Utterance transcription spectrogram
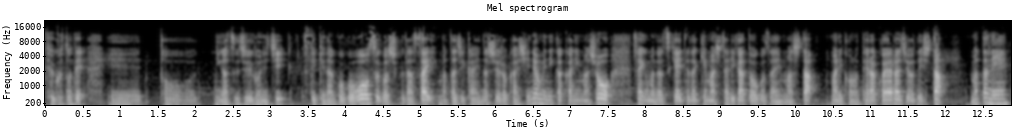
ということで、えー、っと、2月15日、素敵な午後をお過ごしください。また次回の収録配信でお目にかかりましょう。最後までお付き合いいただきましてありがとうございました。マリコの寺子屋ラジオでした。またね。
